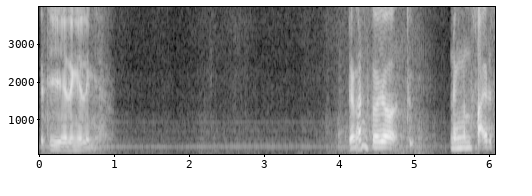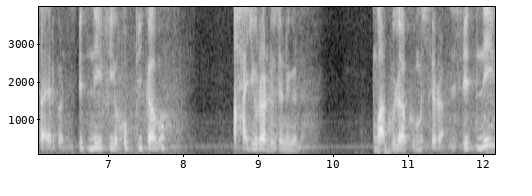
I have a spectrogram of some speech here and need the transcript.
Jadi eling-eling ya. Dengan kaya dengan sair-sair kan zidni fi hubbika apa? Tahayyuran di sini kan. Lagu-lagu Mesir zidni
